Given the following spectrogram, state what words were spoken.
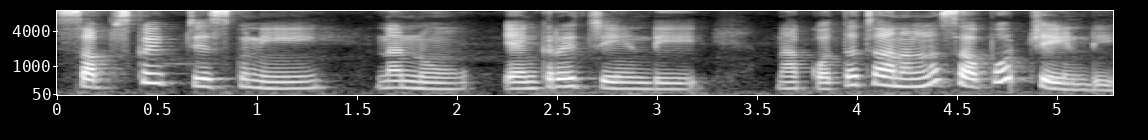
సబ్స్క్రైబ్ చేసుకుని నన్ను ఎంకరేజ్ చేయండి నా కొత్త ఛానల్ను సపోర్ట్ చేయండి.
